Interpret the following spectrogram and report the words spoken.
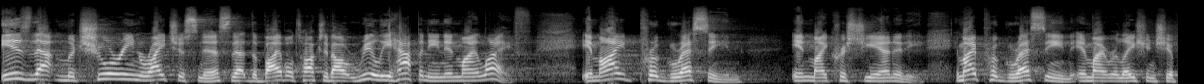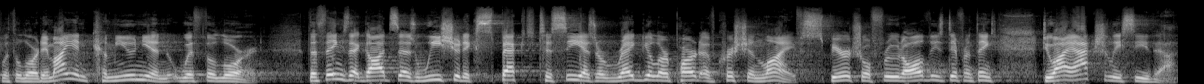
Is that maturing righteousness that the Bible talks about really happening in my life? Am I progressing? In my Christianity? Am I progressing in my relationship with the Lord? Am I in communion with the Lord? The things that God says we should expect to see as a regular part of Christian life, spiritual fruit, all these different things, do I actually see that?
